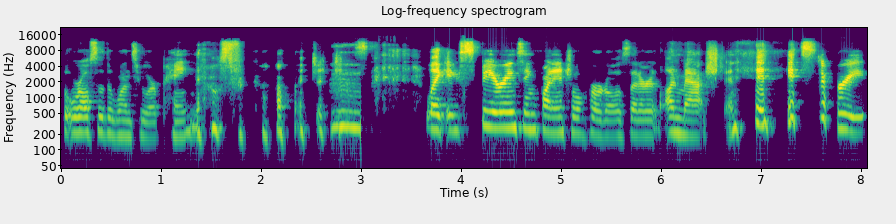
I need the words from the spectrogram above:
but we're also the ones who are paying the most for college. Like experiencing financial hurdles that are unmatched in, in history.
